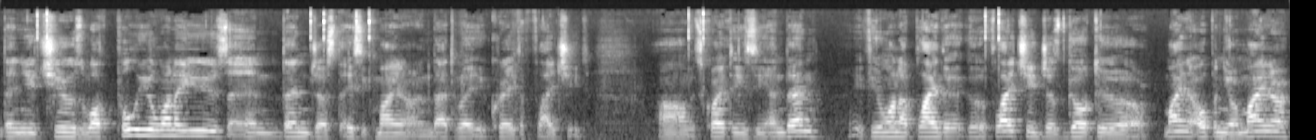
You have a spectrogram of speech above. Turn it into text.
then you choose what pool you want to use, and then just ASIC miner, and that way you create a flight sheet. Um, it's quite easy. And then if you want to apply the, flight sheet, just go to miner, open your miner,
